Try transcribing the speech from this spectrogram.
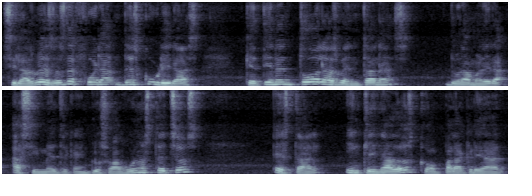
si las ves desde fuera, descubrirás que tienen todas las ventanas de una manera asimétrica. Incluso algunos techos están inclinados como para crear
